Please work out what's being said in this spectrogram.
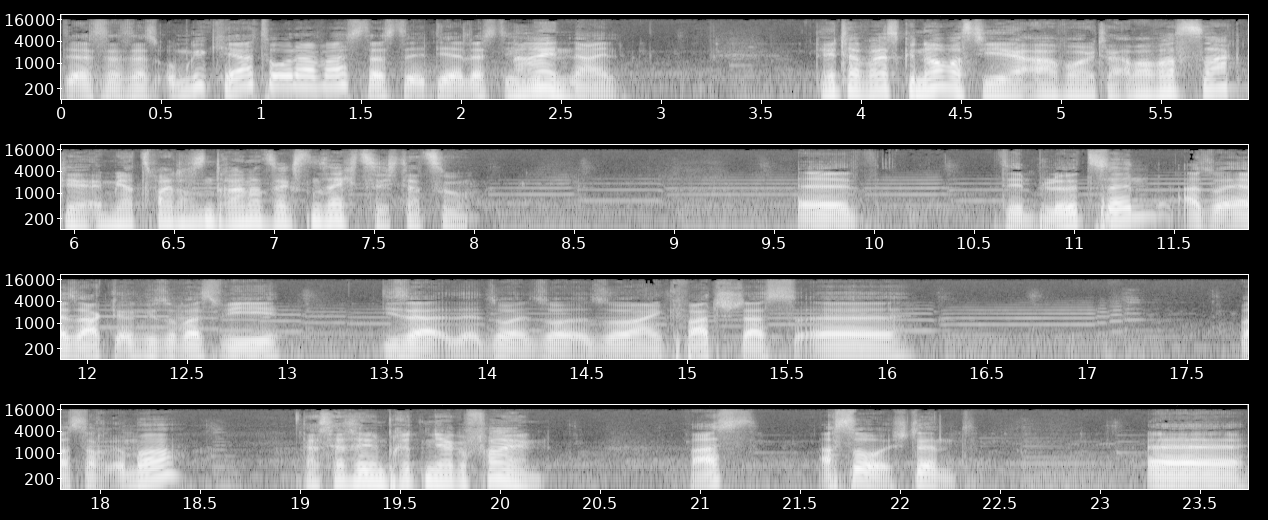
das, das, das Umgekehrte oder was? Dass die, dass die, Nein. Nein. Data weiß genau, was die ERA wollte, aber was sagt er im Jahr 2366 dazu? Äh, den Blödsinn. Also er sagt irgendwie sowas wie dieser so, so, so ein Quatsch, dass äh, was auch immer. Das hätte den Briten ja gefallen. Was? Ach so, stimmt. Äh, er,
